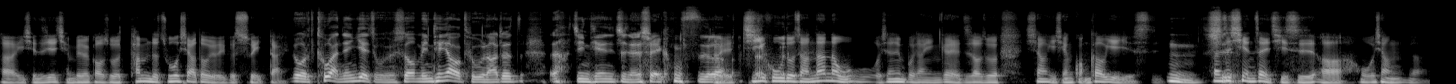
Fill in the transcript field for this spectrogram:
呃，以前这些前辈都告诉我，他们的桌下都有一个睡袋。如果突然间业主说明天要涂，然后就、呃、今天只能睡公司了，对，几乎都这样。那那我我相信博翔应该也知道说，像以前广告业也是，嗯，但是现在其实呃，我想呃，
